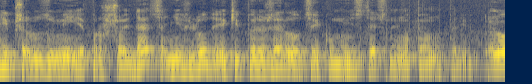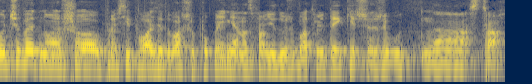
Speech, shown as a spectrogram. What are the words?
ліпше розуміє, про що йдеться, ніж люди, які пережили оцей комуністичний, напевно, період. Ну, очевидно, що при всій повазі до вашого покоління насправді дуже багато людей, які ще живуть на страху.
